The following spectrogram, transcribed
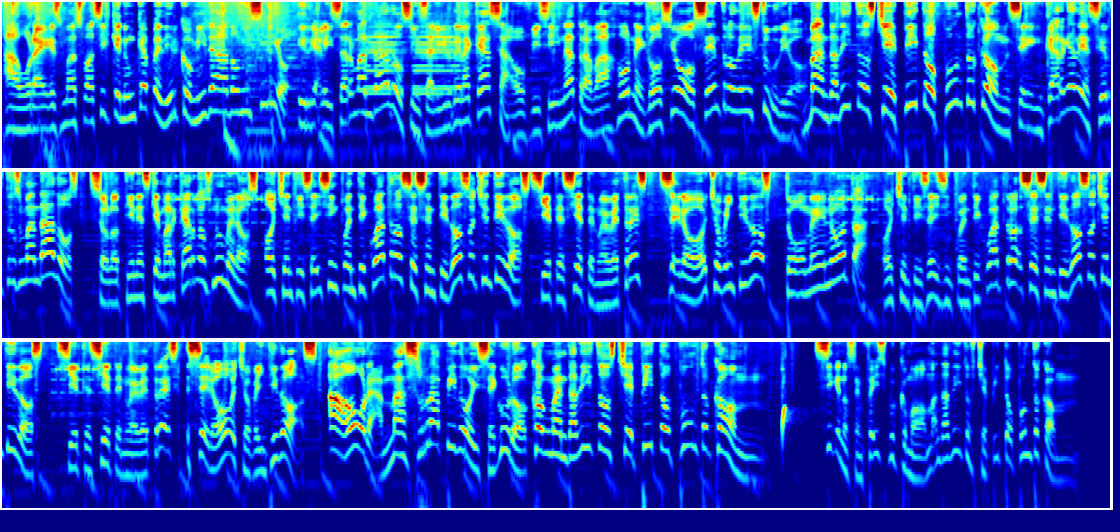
Ahora es más fácil que nunca pedir comida a domicilio y realizar mandados sin salir de la casa, oficina, trabajo, negocio o centro de estudio. Mandaditoschepito.com se encarga de hacer tus mandados. Solo tienes que marcar los números 8654-6282, 7793-0822. Tome nota 8654-6282, 7793-0822. Ahora más rápido y seguro con mandaditoschepito.com. Síguenos en Facebook como mandaditoschepito.com.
